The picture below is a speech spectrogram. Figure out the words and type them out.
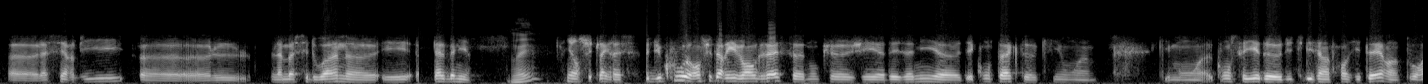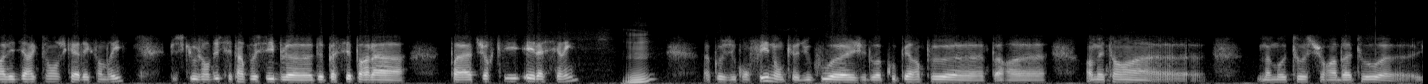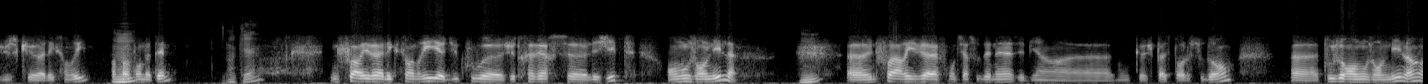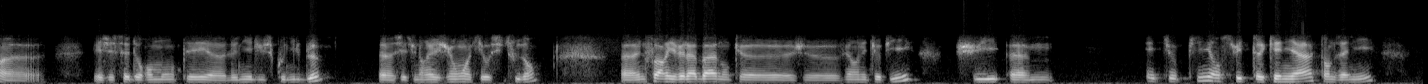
euh, la Serbie, euh, la Macédoine euh, et l'Albanie. Oui. Et ensuite la Grèce. Et du coup, euh, ensuite arrivé en Grèce, euh, donc euh, j'ai des amis, des contacts qui ont qui m'ont conseillé d'utiliser un transitaire pour aller directement jusqu'à Alexandrie, puisque aujourd'hui c'est impossible de passer par la par la Turquie et la Syrie Mhm. à cause du conflit. Donc du coup, je dois couper un peu par en mettant ma moto sur un bateau jusqu'à Alexandrie, en Mhm. partant d'Athènes. Ok. Une fois arrivé à Alexandrie, euh, du coup, euh, je traverse euh, l'Égypte en longeant le Nil. Mhm. Une fois arrivé à la frontière soudanaise, eh bien, donc je passe par le Soudan, toujours en longeant le Nil, hein, et j'essaie de remonter le Nil jusqu'au Nil bleu. C'est une région qui est au sud Soudan. Euh, une fois arrivé là-bas, donc euh, je vais en Éthiopie, puis euh, Éthiopie, ensuite Kenya, Tanzanie,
